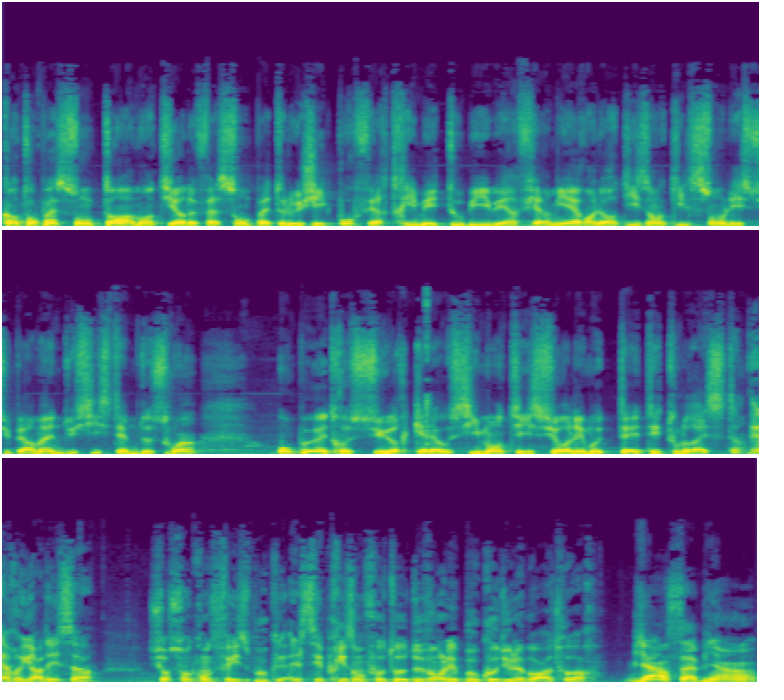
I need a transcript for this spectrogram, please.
Quand on passe son temps à mentir de façon pathologique pour faire trimer toubib et infirmières en leur disant qu'ils sont les superman du système de soins, on peut être sûr qu'elle a aussi menti sur les maux de tête et tout le reste. Eh, regardez ça Sur son compte Facebook, elle s'est prise en photo devant les bocaux du laboratoire. Bien, ça, bien.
